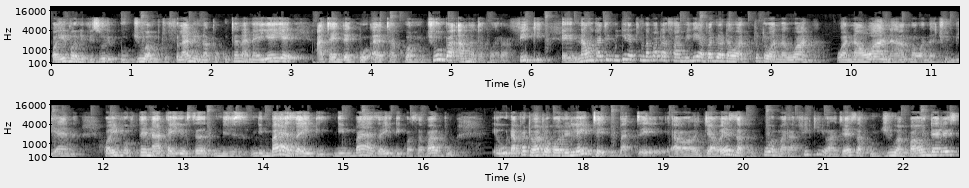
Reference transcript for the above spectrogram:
Kwa hivyo ni vizuri kujua mtu fulani unapokutana na yeye ataende ku, atakuwa mchumba ama atakuwa rafiki. E, na wakati mwingine tunapata familia bado hata watoto wanawana wanawana ama wanachumbiana. Kwa hivyo tena hata hiyo ni, ni mbaya zaidi, ni mbaya zaidi kwa sababu unapata watu wako related but hawajaweza uh, kukua marafiki, hawajaweza kujua boundaries,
